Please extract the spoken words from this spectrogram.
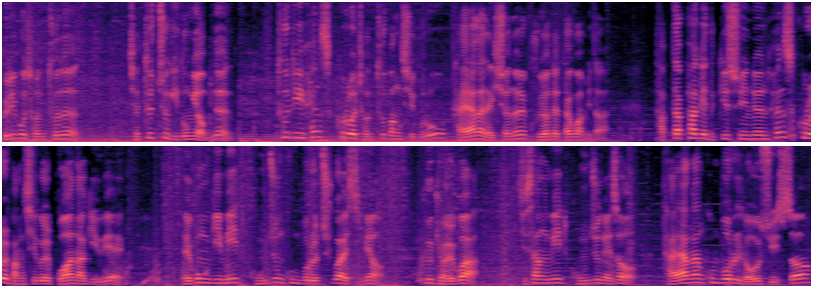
그리고 전투는 Z축 이동이 없는 2D 횡스크롤 전투 방식으로 다양한 액션을 구현했다고 합니다. 답답하게 느낄 수 있는 횡스크롤 방식을 보완하기 위해 대공기 및 공중 콤보를 추가했으며 그 결과 지상 및 공중에서 다양한 콤보를 넣을 수 있어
